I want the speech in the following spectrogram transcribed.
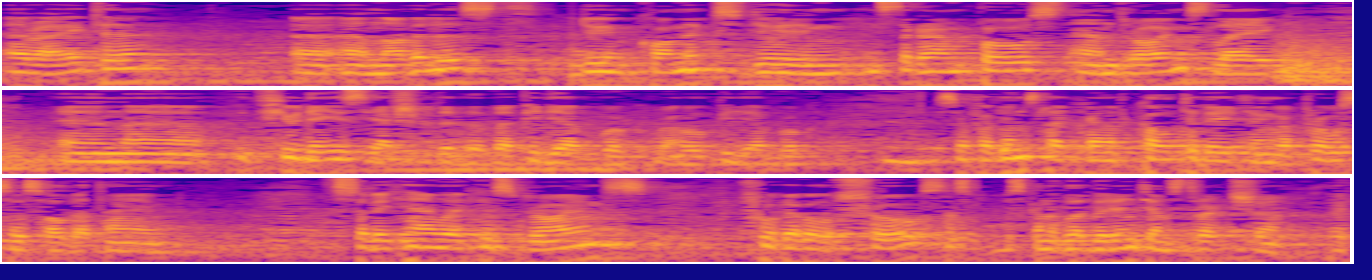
a writer, a novelist, doing comics, doing Instagram posts and drawings. Like in, uh, in a few days, he actually did a PDF book, a whole PDF book. So for him, it's like kind of cultivating the process all the time. So we have like his drawings through the whole shows, this, this kind of labyrinthian structure. Like,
